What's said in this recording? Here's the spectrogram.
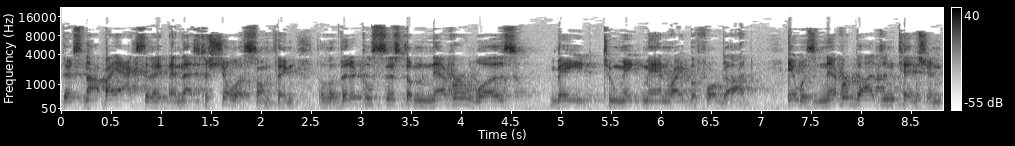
that's not by accident, and that's to show us something. The Levitical system never was made to make man right before God. It was never God's intention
